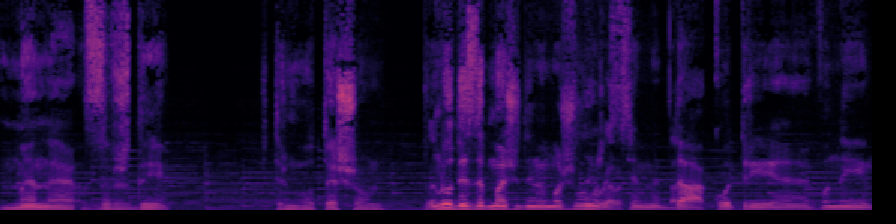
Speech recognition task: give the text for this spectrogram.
мене завжди підтримувало те, що люди з обмеженими можливостями, так. да, котрі е, вони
